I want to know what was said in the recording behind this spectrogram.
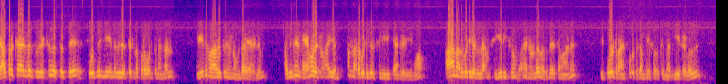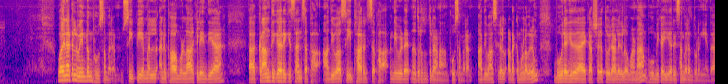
യാത്രക്കാരുടെ സുരക്ഷിതത്വത്തെ ചോദ്യം ചെയ്യുന്ന വിധത്തിലുള്ള പ്രവർത്തനങ്ങൾ ഏത് ഭാഗത്തു നിന്നുണ്ടായാലും അതിന് നിയമപരമായി എന്തെല്ലാം നടപടികൾ സ്വീകരിക്കാൻ കഴിയുമോ ആ നടപടികളെല്ലാം സ്വീകരിക്കും അതിനുള്ള നിർദ്ദേശമാണ് ഇപ്പോൾ ട്രാൻസ്പോർട്ട് കമ്മീഷണർക്ക് നൽകിയിട്ടുള്ളത്. വയനാട്ടിൽ വീണ്ടും ഭൂസമരം. സി പി എം എൽ അനുഭാവമുള്ള അഖിലേന്ത്യാ ക്രാന്തികാരി കിസാൻ സഭ ആദിവാസി ഭാരത് സഭ എന്നിവയുടെ നേതൃത്വത്തിലാണ് ഭൂസമരം. ആദിവാസികൾ അടക്കമുള്ളവരും ഭൂരഹിതരായ കർഷക തൊഴിലാളികളുമാണ് ഭൂമി കയ്യേറി സമരം തുടങ്ങിയത്.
